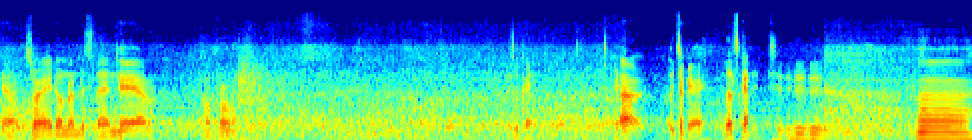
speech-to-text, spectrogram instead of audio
yeah. Sorry, I don't understand. Yeah. No problem. It's okay. It's okay. Ah, it's okay. Let's cut it. Äh,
